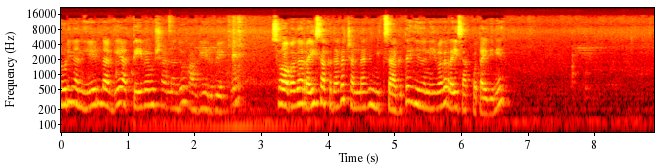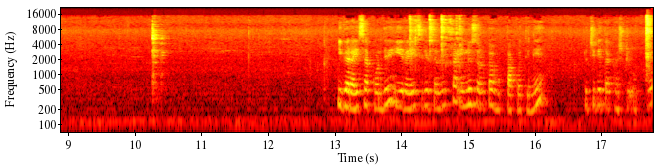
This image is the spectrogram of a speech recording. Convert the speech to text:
ನೋಡಿ, ನಾನು ಹೇಳ್ದಾಗೆ ಆ ತೇವಾಂಶ ಅನ್ನೋದು ಹಾಗೆ ಇರಬೇಕು. ಸೊ ಅವಾಗ ರೈಸ್ ಹಾಕಿದಾಗ ಚೆನ್ನಾಗಿ ಮಿಕ್ಸ್ ಆಗುತ್ತೆ. ಇದನ್ನು ಇವಾಗ ರೈಸ್ ಹಾಕೋತಾ ಇದ್ದೀನಿ. ಈಗ ರೈಸ್ ಹಾಕೊಂಡಿದ್ದೀನಿ ಈ ರೈಸ್ಗೆ ಸ್ವಲ್ಪ, ಇನ್ನೂ ಸ್ವಲ್ಪ ಉಪ್ಪು ಹಾಕೋತೀನಿ ರುಚಿಗೆ ತಕ್ಕಷ್ಟು ಉಪ್ಪು.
